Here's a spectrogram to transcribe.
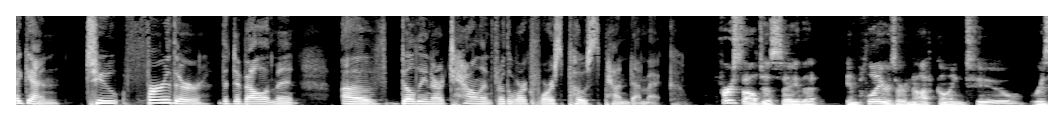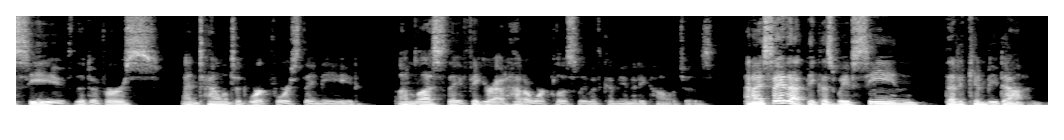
Again, to further the development of building our talent for the workforce post pandemic? First, I'll just say that employers are not going to receive the diverse and talented workforce they need unless they figure out how to work closely with community colleges. And I say that because we've seen that it can be done.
